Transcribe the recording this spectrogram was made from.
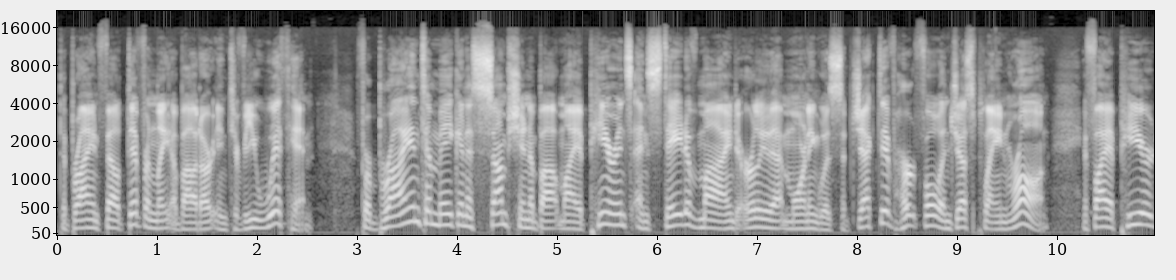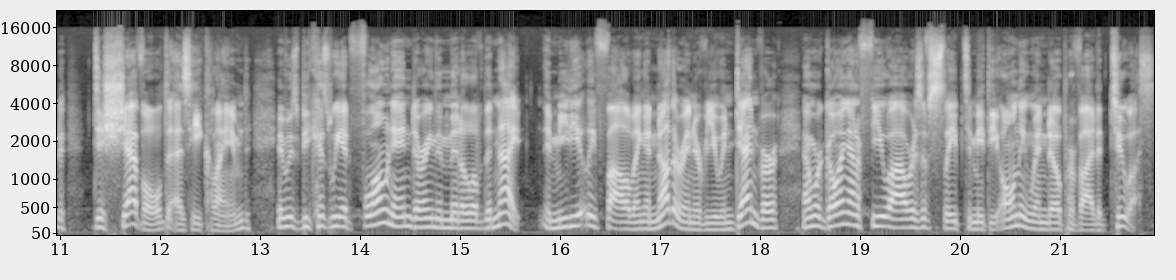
that Brian felt differently about our interview with him. For Brian to make an assumption about my appearance and state of mind early that morning was subjective, hurtful, and just plain wrong. If I appeared disheveled, as he claimed, it was because we had flown in during the middle of the night, immediately following another interview in Denver, and were going on a few hours of sleep to meet the only window provided to us.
